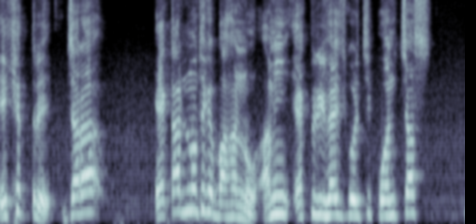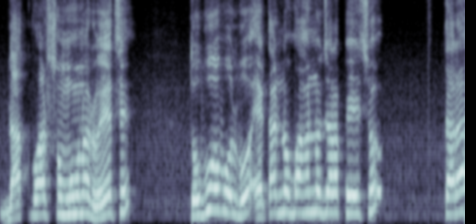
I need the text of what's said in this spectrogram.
এক্ষেত্রে যারা একান্ন থেকে বাহান্ন, আমি একটু রিভাইজ করেছি, পঞ্চাশ ডাক পাওয়ার সম্ভাবনা রয়েছে, তবুও বলব, একান্ন, বাহান্ন যারা পেয়েছ, তারা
